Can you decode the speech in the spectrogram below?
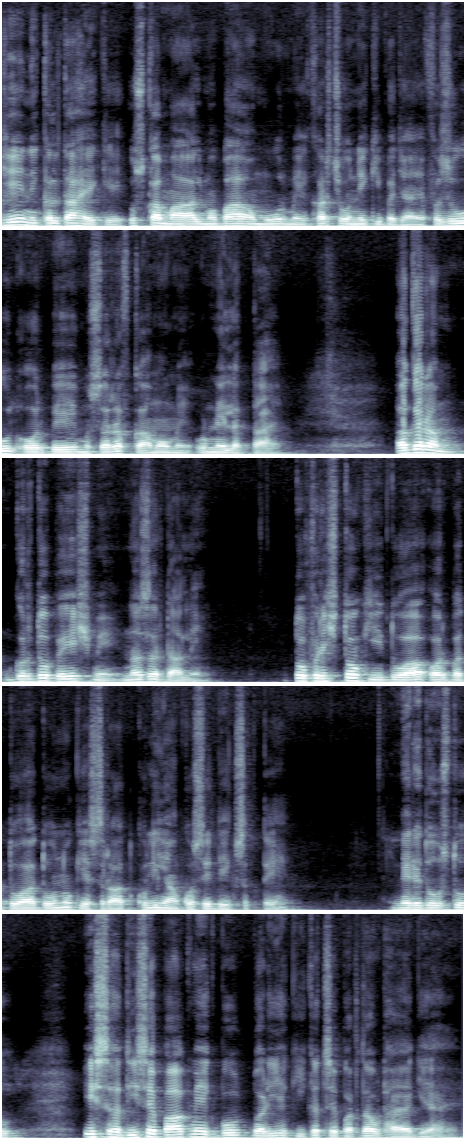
یہ نکلتا ہے کہ اس کا مال مباح امور میں خرچ ہونے کی بجائے فضول اور بے مصرف کاموں میں اڑنے لگتا ہے۔ اگر ہم گرد و پیش میں نظر ڈالیں تو فرشتوں کی دعا اور بد دعا دونوں کے اثرات کھلی آنکھوں سے دیکھ سکتے ہیں۔ میرے دوستو، اس حدیث پاک میں ایک بہت بڑی حقیقت سے پردہ اٹھایا گیا ہے۔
